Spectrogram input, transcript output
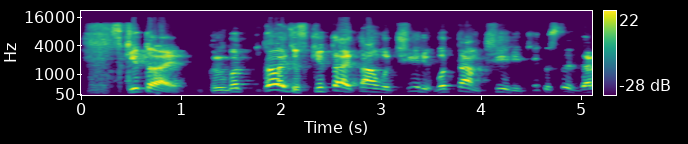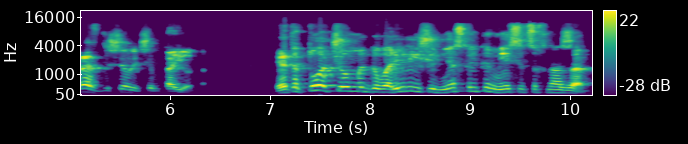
В Китае. Вот давайте в Китай, там вот Черри, вот там Черри Tiggo стоит гораздо гораздо дешевле, чем Toyota. Это то, о чем мы говорили еще несколько месяцев назад.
